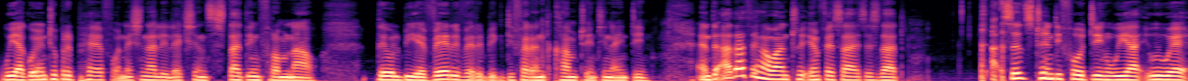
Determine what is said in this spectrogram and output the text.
we are going to prepare for national elections starting from now. There will be a very very big difference come 2019. And the other thing I want to emphasize is that since 2014 we are we were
